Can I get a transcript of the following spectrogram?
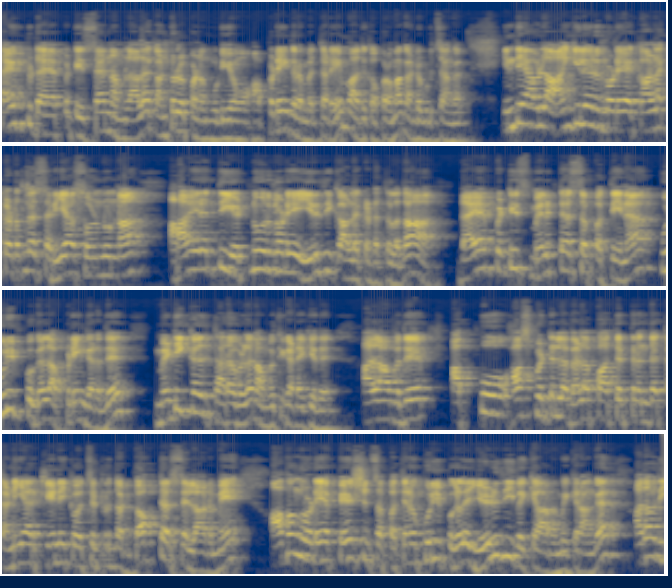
டைப் டு டயபெட்டிஸை நம்மளால் கண்ட்ரோல் பண்ண முடியும் அப்படிங்கிற மெத்தடையும் அதுக்கப்புறமா கண்டுபிடிச்சாங்க. இந்தியாவில் ஆங்கிலேயர்களுடைய காலகட்டத்தில் சரியாக சொல்லணும்னா ஆயிரத்தி எட்நூறுகளுடைய இறுதி காலகட்டத்தில் தான் டயபெட்டிஸ் மெலிட்டஸை பற்றின குறிப்புகள் அப்படிங்கிறது மெடிக்கல் தரவில் நமக்கு கிடைக்குது. அதாவது அப்போ ஹாஸ்பிட்டலில் வேலை பார்த்துட்டு இருந்த தனியார் கிளினிக் வச்சுட்டு இருந்த டாக்டர்ஸ் எல்லாருமே அவங்களுடைய பேஷண்ட்ஸை பற்றின குறிப்புகளை எழுதி வைக்க ஆரம்பிக்கிறாங்க. அதாவது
